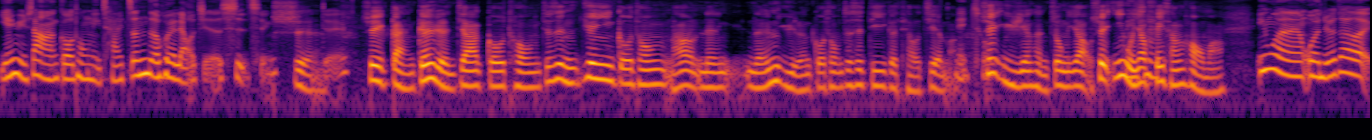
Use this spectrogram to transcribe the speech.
言语上的沟通，你才真的会了解的事情。是对，所以敢跟人家沟通，就是愿意沟通，然后能能与人沟通，这是第一个条件嘛。没错。所以语言很重要，所以英文要非常好吗？英文我觉得。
